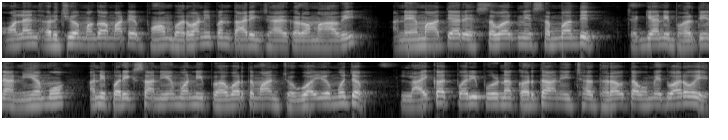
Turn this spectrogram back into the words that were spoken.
ઓનલાઈન અરજીઓ મંગાવવા માટે ફોર્મ ભરવાની પણ તારીખ જાહેર કરવામાં આવી અને એમાં અત્યારે સવર્ગની સંબંધિત જગ્યાની ભરતીના નિયમો અને પરીક્ષા નિયમોની પ્રવર્તમાન જોગવાઈઓ મુજબ લાયકાત પરિપૂર્ણ કરતા અને ઈચ્છા ધરાવતા ઉમેદવારોએ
